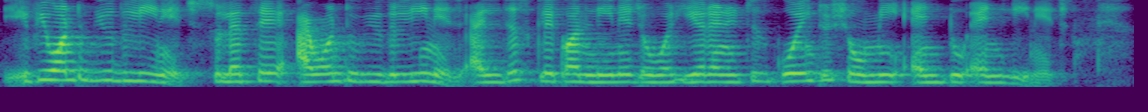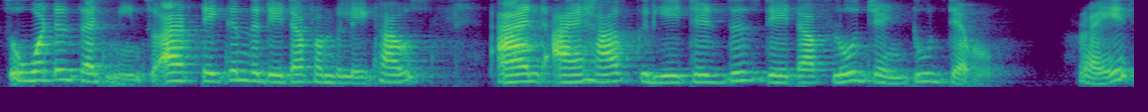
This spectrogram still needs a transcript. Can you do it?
if you want to view the lineage. So let's say I want to view the lineage. I'll just click on lineage over here and it is going to show me end-to-end -end lineage. So what does that mean? So I have taken the data from the lakehouse and I have created this data flow gen2 demo right?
